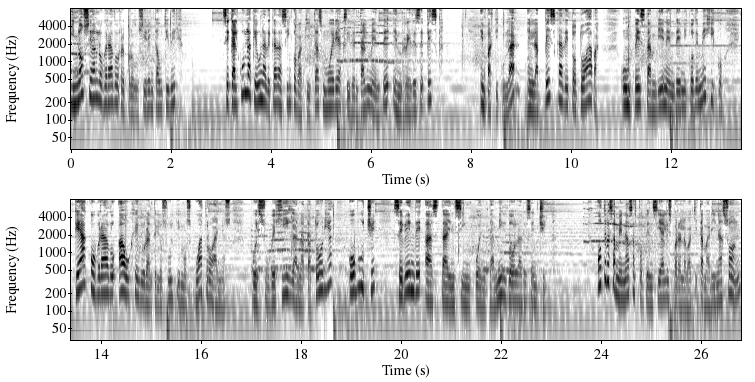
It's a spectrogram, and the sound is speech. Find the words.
y no se han logrado reproducir en cautiverio. Se calcula que una de cada cinco vaquitas muere accidentalmente en redes de pesca en particular en la pesca de totoaba, un pez también endémico de México, que ha cobrado auge durante los últimos cuatro años, pues su vejiga natatoria o buche se vende hasta en 50 mil dólares en China. Otras amenazas potenciales para la vaquita marina son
